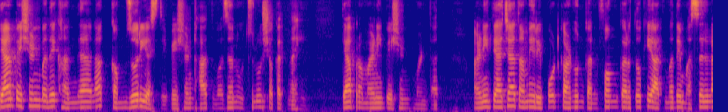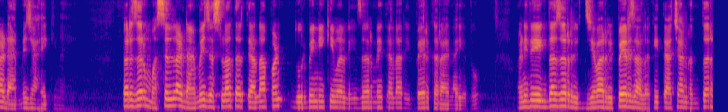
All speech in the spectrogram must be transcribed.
त्या पेशंटमध्ये खांद्याला कमजोरी असते पेशंट हात वजन उचलू शकत नाही. त्याप्रमाणे पेशंट म्हणतात. आणि त्याच्यात आम्ही रिपोर्ट काढून कन्फर्म करतो की आतमध्ये मसलला डॅमेज आहे की नाही. तर जर मसलला डॅमेज असला तर त्याला पण दुर्बिणी किंवा लेझरने त्याला रिपेअर करायला येतो. आणि ते एकदा जर जेव्हा रिपेअर झालं की त्याच्यानंतर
